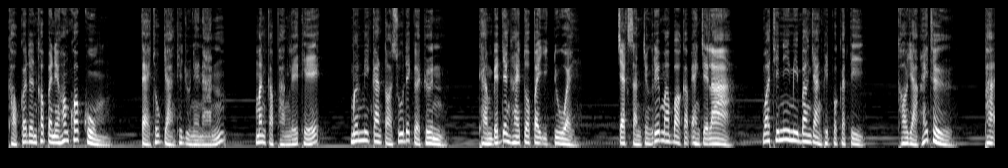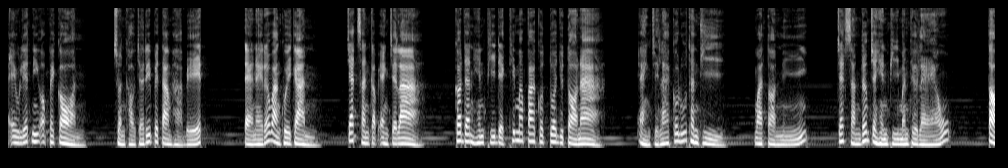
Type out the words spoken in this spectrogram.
เขาก็เดินเข้าไปในห้องควบคุม แต่ทุกอย่างที่อยู่ในนั้น มันกับพังเละเทะเหมือนมีการต่อสู้ได้เกิดขึ้น แถมเบสยังหายตัวไปอีกด้วย แจ็คสันจึงรีบมาบอกกับแองเจล่าว่าที่นี่มีบางอย่างผิดปกติ เขาอยากให้เธอพาเอลเลสนี้ออกไปก่อน ส่วนเขาจะรีบไปตามหาเบส แต่ในระหว่างคุยกัน แจ็คสันกับแองเจล่า ก็ดันเห็นผีเด็กที่มาปรากฏตัวอยู่ต่อหน้า แองเจล่าก็รู้ทันที ว่าตอนนี้แจ็คสันเริ่มจะเห็นผีมันเธอแล้ว ต่อ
